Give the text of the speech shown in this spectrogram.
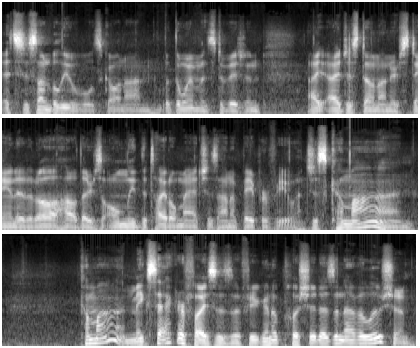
It's just unbelievable what's going on with the women's division. I, I just don't understand it at all how there's only the title matches on a pay per view. Just come on. Come on. Make sacrifices if you're going to push it as an evolution.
